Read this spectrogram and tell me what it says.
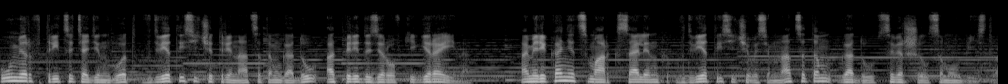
умер в 31 год в 2013 году от передозировки героина. Американец Марк Саллинг в 2018 году совершил самоубийство.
